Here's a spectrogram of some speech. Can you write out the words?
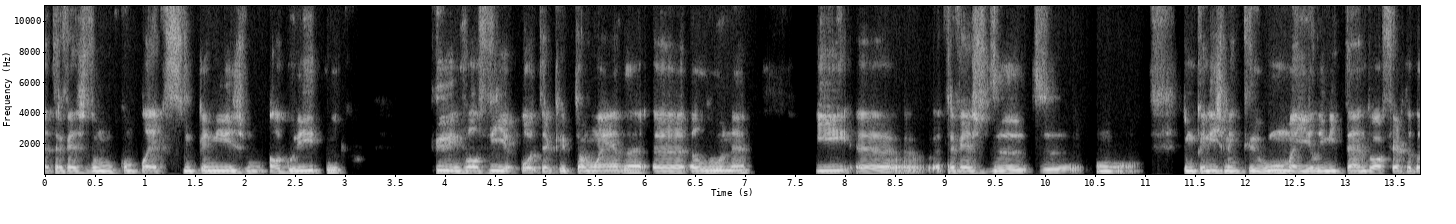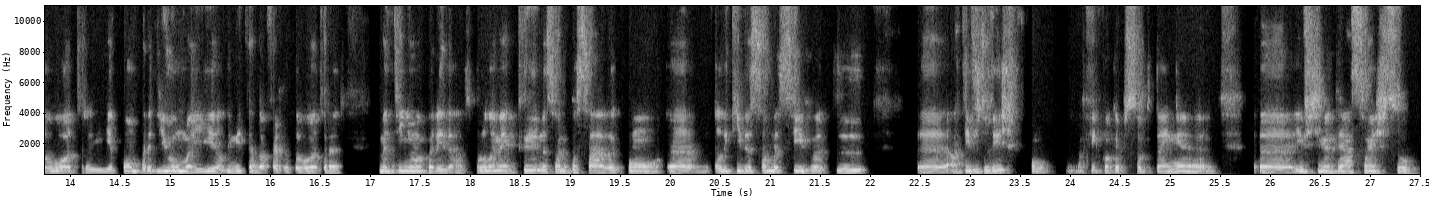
através de um complexo mecanismo algorítmico que envolvia outra criptomoeda, a Luna, e uh, através de, de, um, de, um, mecanismo em que uma ia limitando a oferta da outra e a compra de uma ia limitando a oferta da outra, mantinham a paridade. O problema é que na semana passada, com uh, a liquidação massiva de uh, ativos de risco, como enfim, qualquer pessoa que tenha investimento em ações soube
